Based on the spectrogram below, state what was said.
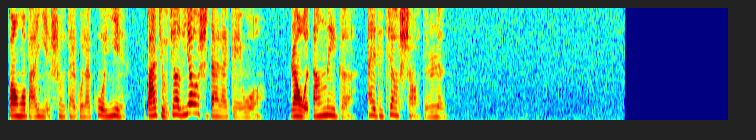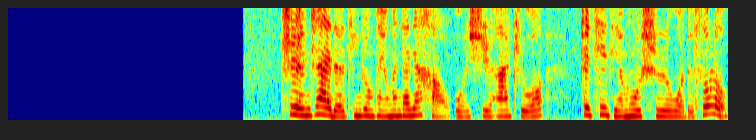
帮我把野兽带过来过夜，把酒窖的钥匙带来给我，让我当那个爱的较少的人。吃人之爱的听众朋友们，大家好，我是阿卓，这期节目是我的 solo。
